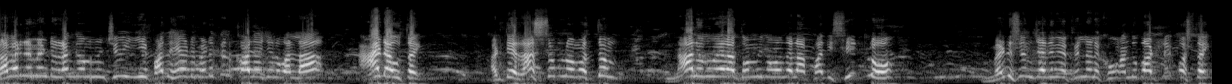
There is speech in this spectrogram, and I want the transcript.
గవర్నమెంట్ రంగం నుంచి ఈ పదిహేడు మెడికల్ కాలేజీల వల్ల యాడ్ అవుతాయి. అంటే రాష్ట్రంలో మొత్తం నాలుగు వేల తొమ్మిది వందల పది సీట్లు మెడిసిన్ చదివే పిల్లలకు అందుబాటులోకి వస్తాయి.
